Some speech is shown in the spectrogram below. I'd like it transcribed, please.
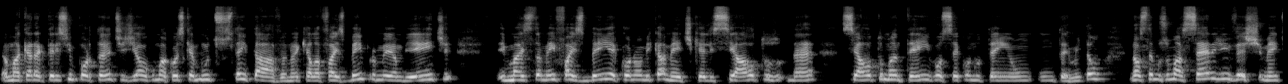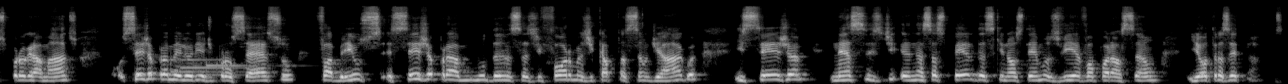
é uma característica importante de alguma coisa que é muito sustentável, né, que ela faz bem para o meio ambiente, mas também faz bem economicamente, que ele se auto, né, se auto mantém você quando tem um, um tema. Então, nós temos uma série de investimentos programados seja para melhoria de processo, fabril, seja para mudanças de formas de captação de água e seja nessas, nessas perdas que nós temos via evaporação e outras etapas.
